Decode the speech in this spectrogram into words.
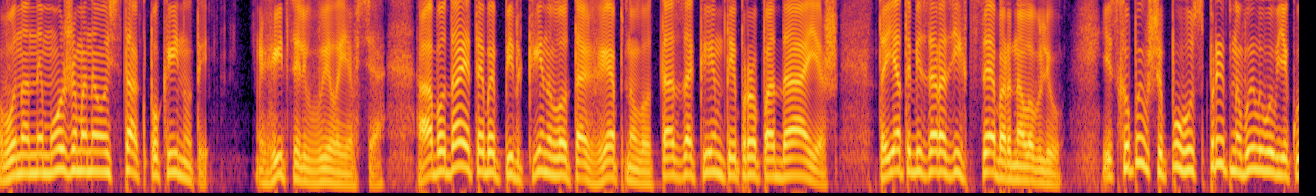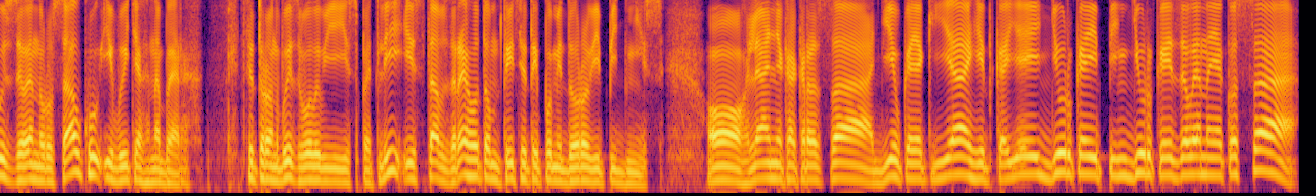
Вона не може мене ось так покинути. Гицель вилаявся. А бодай тебе підкинуло та гепнуло, та за ким ти пропадаєш? Та я тобі зараз їх цебер наловлю. І, схопивши пугу, спритно виловив якусь зелену русалку і витяг на берег. Цитрон визволив її з петлі і став з реготом тицяти помідорові під ніс. О, глянь, яка краса! Дівка, як ягідка, є і дюрка, і піндюрка, і зелена як оса.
